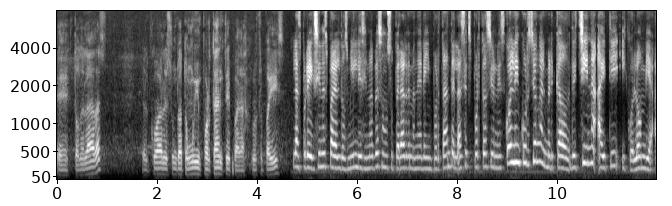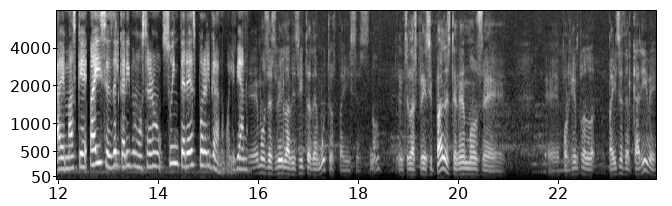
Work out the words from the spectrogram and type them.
eh, toneladas, el cual es un dato muy importante para nuestro país. Las proyecciones para el 2019 son superar de manera importante las exportaciones con la incursión al mercado de China, Haití y Colombia, además que países del Caribe mostraron su interés por el grano boliviano. Hemos recibido la visita de muchos países, ¿no? Entre las principales tenemos, eh, eh, por ejemplo, países del Caribe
